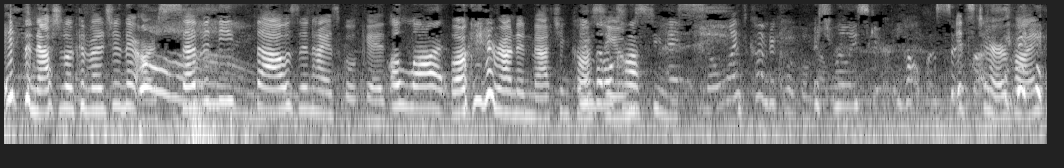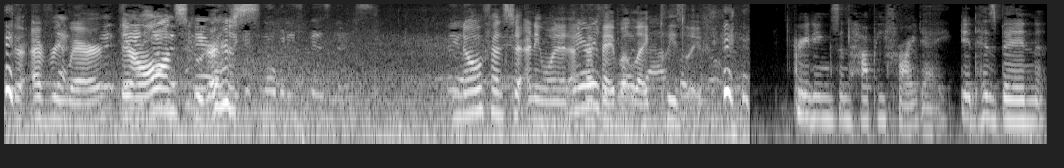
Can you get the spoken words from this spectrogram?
It's the national convention. There are 70,000 high school kids. A lot. Walking around in matching costumes. little costumes. No one's come to Coco. It's really scary. Help us. save It's us. terrifying. They're everywhere. They're all on scooters. It's nobody's business. No offense to anyone at FFA, but like, bloodbath, please leave. Greetings and happy Friday. It has been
